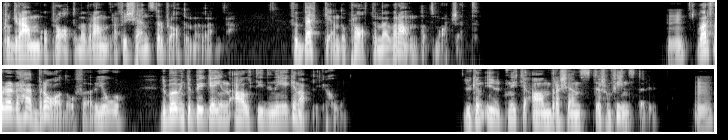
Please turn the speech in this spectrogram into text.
program att prata med varandra, för tjänster att prata med varandra. För backend att prata med varandra på ett smart sätt. Mm. Varför är det här bra då för? Jo, du behöver inte bygga in allt i din egen applikation. Du kan utnyttja andra tjänster som finns där ute. Mm.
